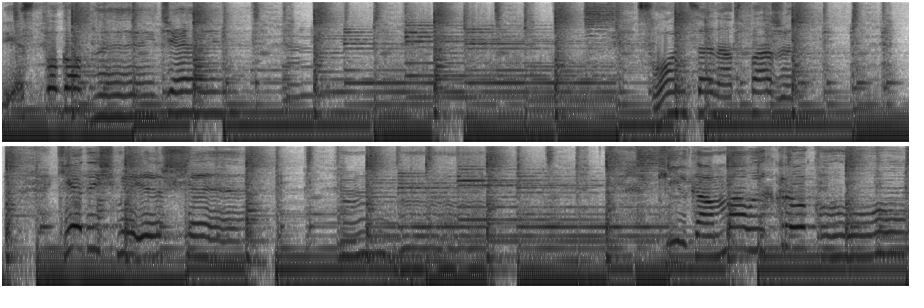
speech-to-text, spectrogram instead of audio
Jest pogodny dzień. Słońce na twarzy Kiedy śmiejesz się Kilka małych kroków.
